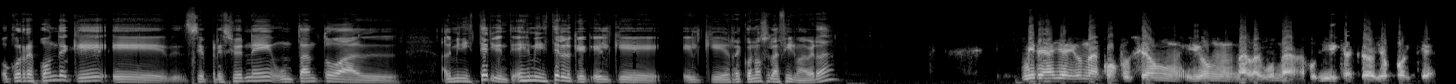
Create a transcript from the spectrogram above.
o corresponde que eh, se presione un tanto al, al ministerio? Es el ministerio el que, el, que, el que reconoce la firma, ¿verdad? Mire, ahí hay una confusión y una laguna jurídica, creo yo, porque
